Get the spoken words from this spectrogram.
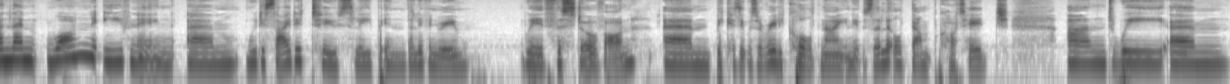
And then one evening, um, we decided to sleep in the living room with the stove on um, because it was a really cold night and it was a little damp cottage. And we um,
